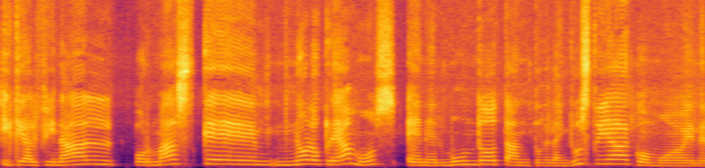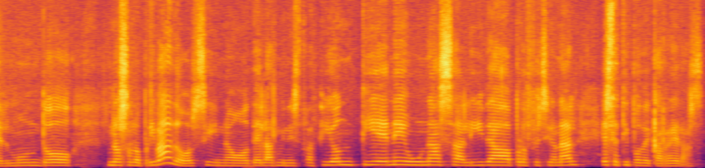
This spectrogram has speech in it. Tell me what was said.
y que al final, por más que no lo creamos, en el mundo tanto de la industria como en el mundo no solo privado, sino de la administración, tiene una salida profesional este tipo de carreras.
